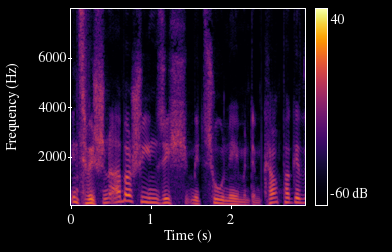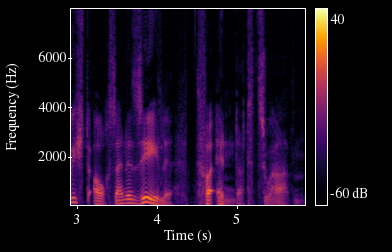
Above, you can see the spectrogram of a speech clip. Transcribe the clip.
Inzwischen aber schien sich mit zunehmendem Körpergewicht auch seine Seele verändert zu haben.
